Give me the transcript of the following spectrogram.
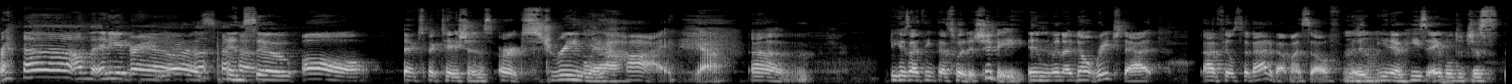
on the Enneagram. Yes. and so all expectations are extremely Yeah. high yeah. um, because I think that's what it should be. And when I don't reach that, I feel so bad about myself. But, you know, he's able to just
